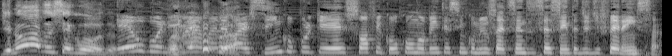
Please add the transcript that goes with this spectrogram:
De novo o segundo. Eu, Bonilha, vai levar 5 porque só ficou com 95.760 de diferença.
